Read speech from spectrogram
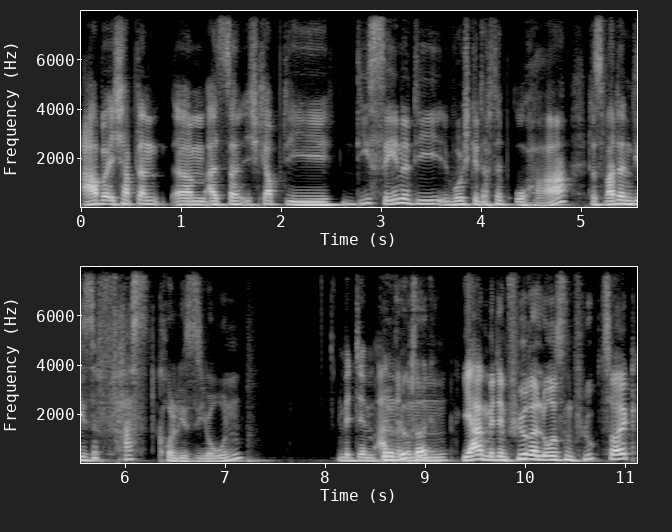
Aber ich habe dann, ähm, als dann, ich glaube, die, die Szene, die, wo ich gedacht habe, oha, das war dann diese Fast-Kollision mit dem dem anderen, Flugzeug? ja, mit dem führerlosen Flugzeug.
